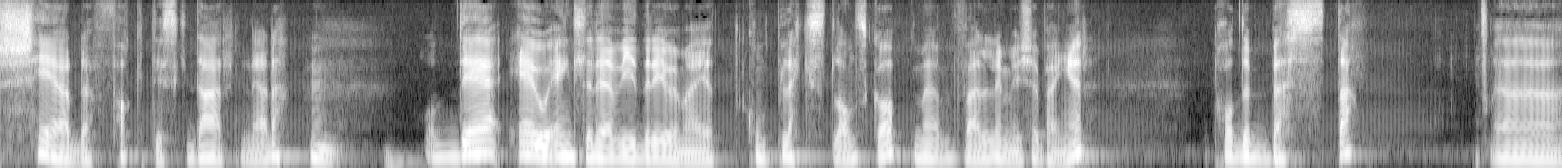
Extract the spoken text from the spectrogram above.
skjer det faktisk der nede. Mm. Og det er jo egentlig det vi driver med i et komplekst landskap med veldig mye penger. På det beste. Eh,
